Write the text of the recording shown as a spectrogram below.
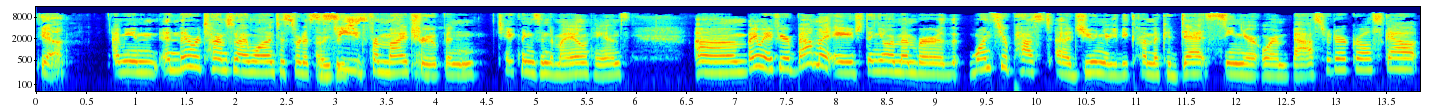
Yeah. I mean, and there were times when I wanted to sort of secede just- from my troop and take things into my own hands. Um, but anyway, if you're about my age, then you'll remember that once you're past uh, junior, you become a cadet, senior, or ambassador Girl Scout.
